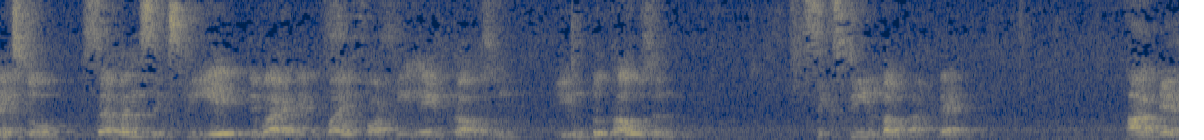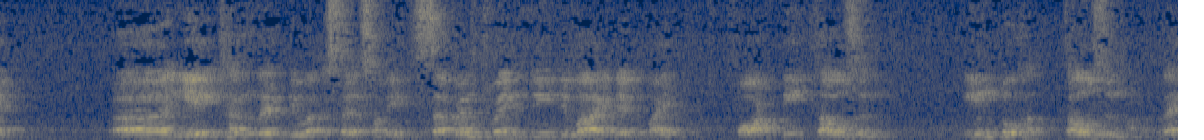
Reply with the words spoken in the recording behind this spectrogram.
next seven sixty eight divided by forty eight thousand into thousand sixteen ಬರ್ತಾ ಇದೆ. ಹಾಗೆ eight hundred sorry seven twenty divided by forty thousand into thousand ಮಾಡಿದ್ರೆ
